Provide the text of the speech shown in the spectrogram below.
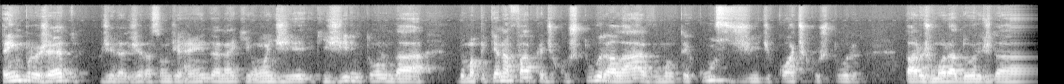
tem um projeto de geração de renda, né? Que onde que gira em torno da de uma pequena fábrica de costura lá, vão ter cursos de, de corte e costura para os moradores da,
